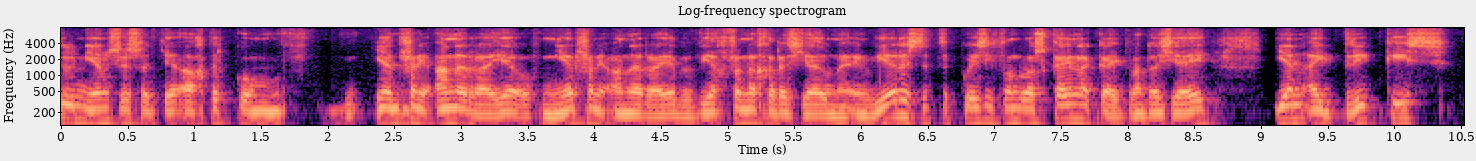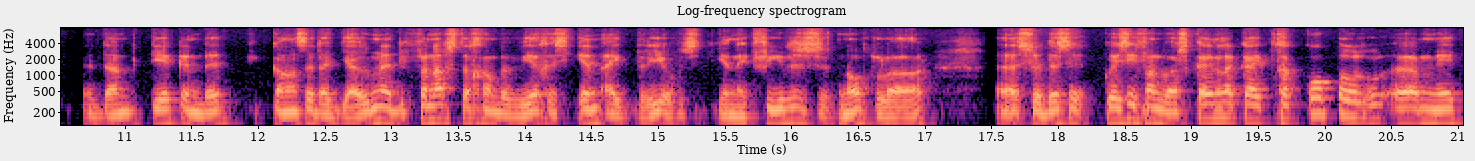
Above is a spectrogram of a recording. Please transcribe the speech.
toeneem soos wat jy agterkom een van die ander rye of meer van die ander rye beweeg vinniger as joune. En weer is dit 'n kwessie van waarskynlikheid want as jy 1 uit 3 kies, dan beteken dit kanse dat joune die vinnigste gaan beweeg is 1 uit 3 of is dit 1 uit 4 is dit nog laer. Uh, so dis 'n kwessie van waarskynlikheid gekoppel uh, met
